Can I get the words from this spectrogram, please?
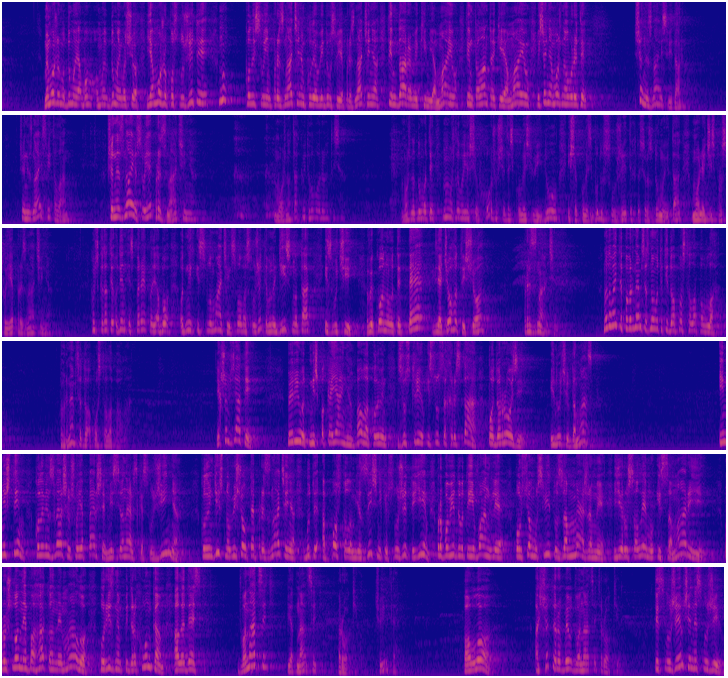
Ми можемо думати, або ми думаємо, що я можу послужити, ну, колись своїм призначенням, коли я війду в своє призначення, тим даром, яким я маю, тим талантом, який я маю. І сьогодні можна говорити, ще не знаю свій дар, ще не знаю свій талант, ще не знаю своє призначення. Можна так відговорюватися. Можна думати, ну, можливо, я ще входжу, ще десь колись війду і ще колись буду служити. Хтось роздумує так, молячись про своє призначення. Хочу сказати, один із перекладів або одних із тлумачень слова служити, воно дійсно так і звучить. Виконувати те, для чого ти що призначений. Ну, давайте повернемося знову таки до апостола Павла. Повернемося до апостола Павла. Якщо взяти період між покаянням Павла, коли він зустрів Ісуса Христа по дорозі, ідучи в Дамаск, і між тим, коли він звершив своє перше місіонерське служіння, коли він дійсно увійшов в те призначення бути апостолом язичників, служити їм, проповідувати Євангеліє по всьому світу за межами Єрусалиму і Самарії, пройшло не багато, не мало по різним підрахункам, але десь 12-15 років. Чуєте? Павло, а що ти робив 12 років? Ти служив чи не служив?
